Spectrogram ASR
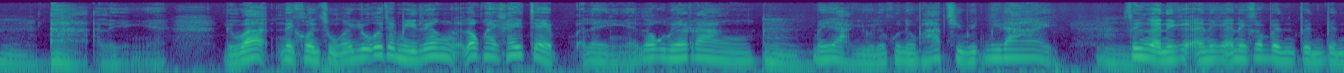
อืมอ่าอะไรอย่างเงี้ย หรือว่าในคนสูงอายุก็จะมีเรื่องโรคภัยไข้เจ็บอะไรอย่างเงี้ยโรคเรื้อรังอืมไม่อยากอยู่แล้วคุณภาพชีวิตไม่ได้อืมซึ่งอันนี้ก็อันนี้อันนี้ก็เป็นเป็นเป็น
